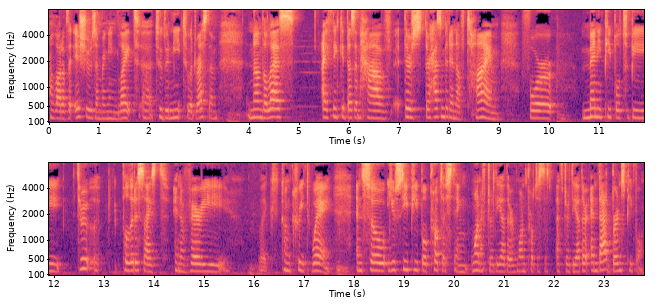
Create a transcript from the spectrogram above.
a lot of the issues and bringing light uh, to the need to address them. Nonetheless, I think it doesn't have there's there hasn't been enough time for many people to be through politicized in a very like concrete way. And so you see people protesting one after the other one protest after the other and that burns people.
